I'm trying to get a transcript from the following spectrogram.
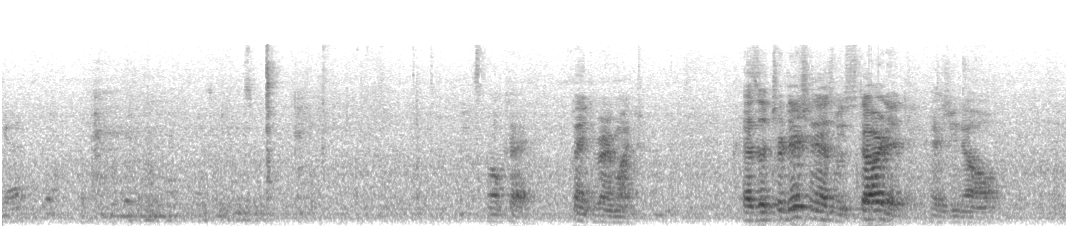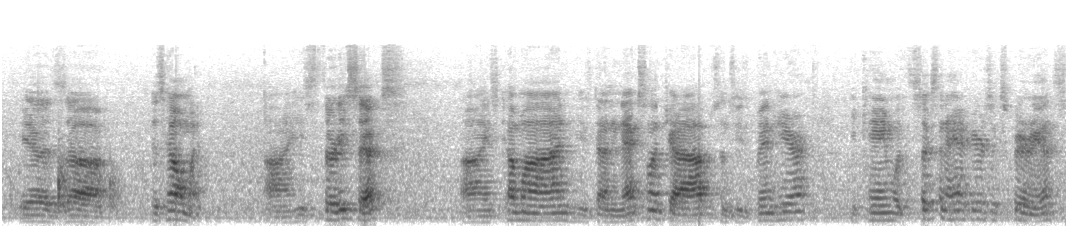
You got it? Okay, thank you very much. As a tradition, as we started, as you know, is uh, his helmet. Uh, He's 36, Uh, he's come on, he's done an excellent job since he's been here. He came with six and a half years' experience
